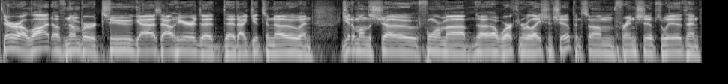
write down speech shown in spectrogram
there are a lot of number two guys out here that that I get to know and get them on the show, form a, a working relationship and some friendships with, and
